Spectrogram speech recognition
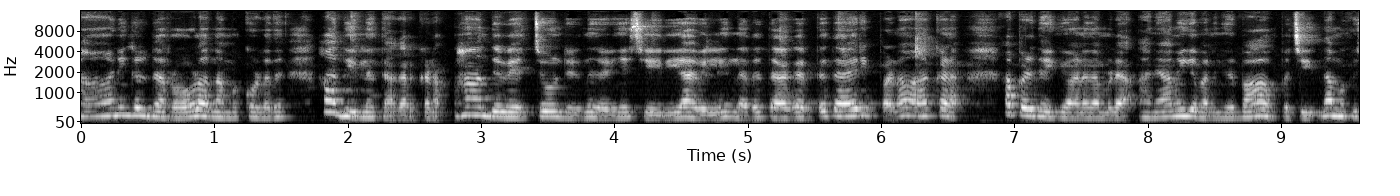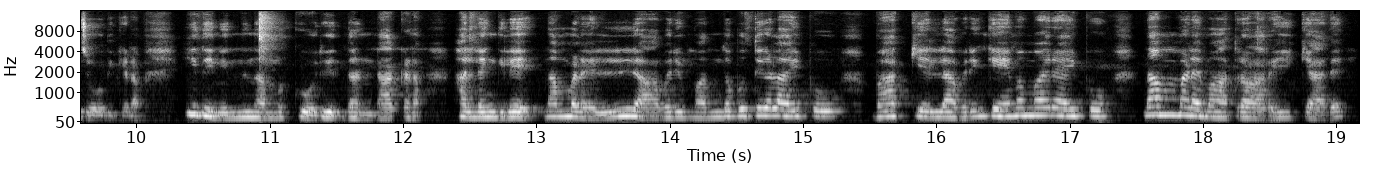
കാണികളുടെ റോളാണ് നമുക്കുള്ളത്. അതിന്ന് തകർക്കണം. ആ അത് വെച്ചുകൊണ്ടിരുന്ന് കഴിഞ്ഞ് ശരിയാവില്ല. ഇന്നത് തകർത്ത് തരിപ്പണം ആക്കണം. അപ്പോഴത്തേക്കുമാണ് നമ്മുടെ അനാമിക പറഞ്ഞത് ബാ അപ്പച്ചി നമുക്ക് ചോദിക്കണം. ഇതിനിന്ന് നമുക്ക് ഒരു ഇതുണ്ടാക്കണം. അല്ലെങ്കിലേ നമ്മളെല്ലാവരും മന്ദബുദ്ധികളായി പോവും. ബാക്കി എല്ലാവരും കേമന്മാരായി പോവും. നമ്മളെ മാത്രം അറിയിക്കാതെ "ആ,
